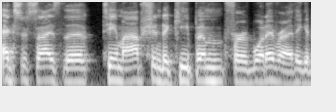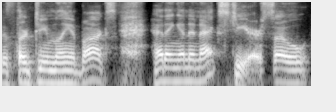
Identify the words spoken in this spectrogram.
exercise the team option to keep him for whatever I think it is 13 million bucks heading into next year. So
